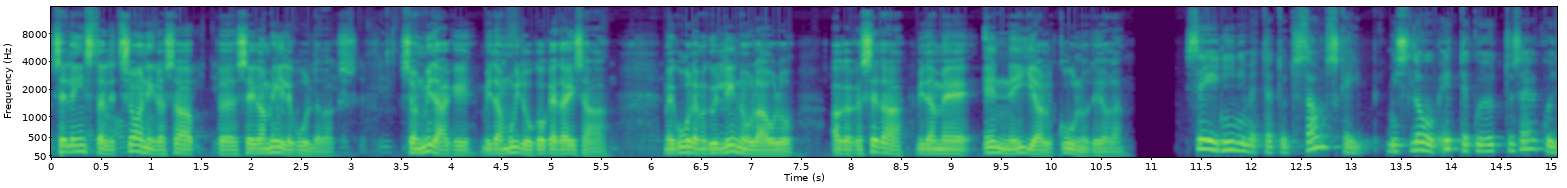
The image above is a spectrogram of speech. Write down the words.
selle installatsiooniga saab see ka meile kuuldavaks. see on midagi, mida muidu kogeda ei saa. me kuuleme küll linnulaulu, aga ka seda, mida me enne iial kuulnud ei ole see niinimetatud soundscape, mis loob ettekujutuse, kui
